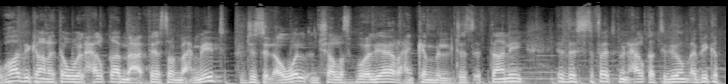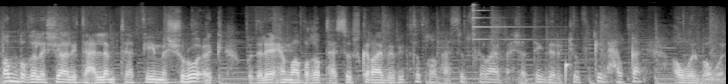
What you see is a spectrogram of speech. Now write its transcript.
وهذه كانت أول حلقة مع فيصل محميد في الجزء الأول. إن شاء الله الأسبوع الجاي راح نكمل الجزء الثاني. إذا استفدت من حلقة اليوم أبيك تطبق الأشياء اللي تعلمتها في مشروعك. وإذا للحين ما ضغطت على ال subscribe أبيك تضغط على ال subscribe عشان تقدر تشوف كل حلقة أول بأول.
